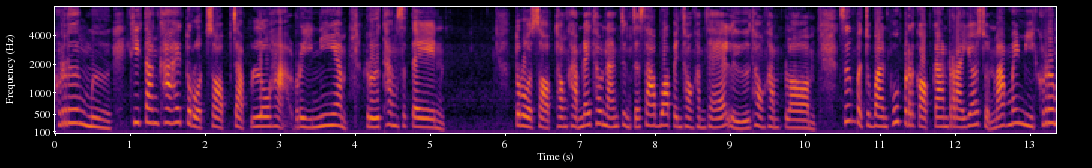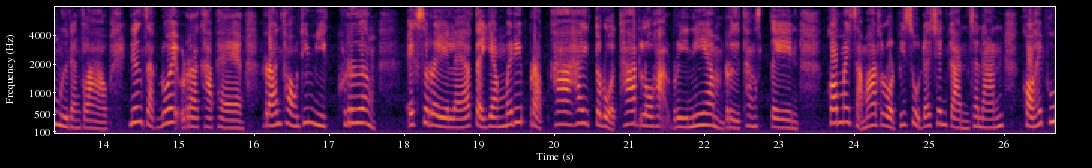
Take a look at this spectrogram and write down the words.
เครื่องมือที่ตั้งค่าให้ตรวจสอบจับโลหะรีเนียม หรือทางสเตน ตรวจสอบทองคำได้เท่านั้น จึงจะทราบว่าเป็นทองคำแท้หรือทองคำปลอม ซึ่งปัจจุบันผู้ประกอบการรายย่อยส่วนมากไม่มีเครื่องมือดังกล่าว เนื่องจากด้วยราคาแพง ร้านทองที่มีเครื่อง เอ็กซเรย์แล้วแต่ยังไม่ได้ปรับค่าให้ตรวจธาตุโลหะรีเนียม หรือทังสเตน ก็ไม่สามารถตรวจพิสูจน์ได้เช่นกัน ฉะนั้น ขอให้ผู้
